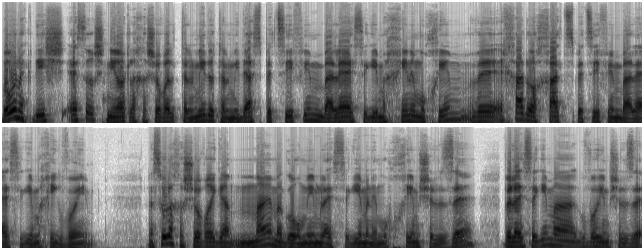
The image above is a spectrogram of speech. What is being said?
בואו נקדיש 10 שניות לחשוב על תלמיד או תלמידה ספציפיים בעלי ההישגים הכי נמוכים, ואחד או אחת ספציפיים בעלי ההישגים הכי גבוהים. נסו לחשוב רגע מהם הגורמים להישגים הנמוכים של זה, ולהישגים הגבוהים של זה.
